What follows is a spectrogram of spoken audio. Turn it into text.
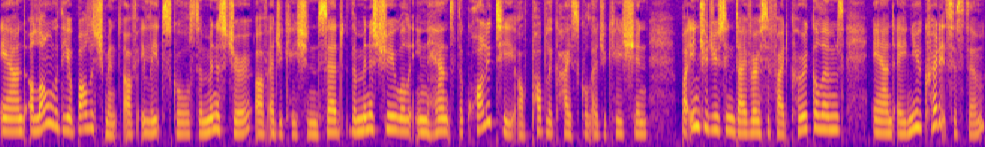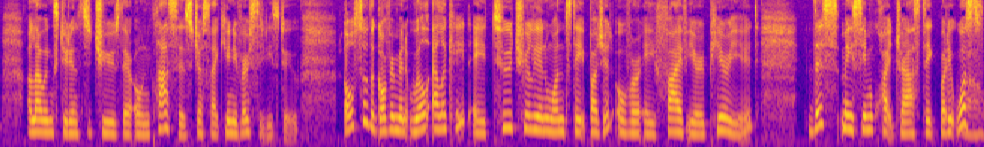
And along with the abolishment of elite schools, the Minister of Education said the ministry will enhance the quality of public high school education by introducing diversified curriculums and a new credit system, allowing students to choose their own classes, just like universities do. Also, the government will allocate a 2 trillion won state budget over a five year period. This may seem quite drastic, but it was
